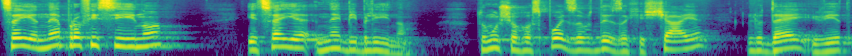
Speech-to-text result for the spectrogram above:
це є непрофесійно і це є не біблійно. Тому що Господь завжди захищає людей від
